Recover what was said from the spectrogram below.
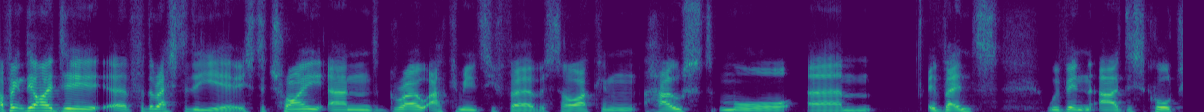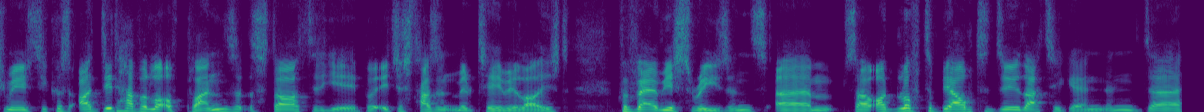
I think the idea uh, for the rest of the year is to try and grow our community further so I can host more um, events within our Discord community because I did have a lot of plans at the start of the year, but it just hasn't materialized for various reasons. Um, so I'd love to be able to do that again and uh,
